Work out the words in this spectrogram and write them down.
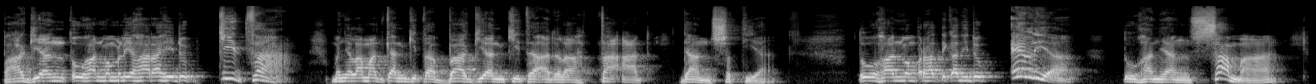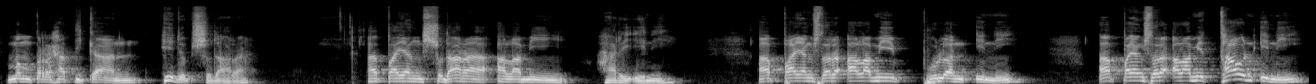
Bagian Tuhan memelihara hidup kita. Menyelamatkan kita, bagian kita adalah taat dan setia. Tuhan memperhatikan hidup Elia Tuhan yang sama memperhatikan hidup saudara. Apa yang saudara alami hari ini? Apa yang saudara alami bulan ini? Apa yang saudara alami tahun ini?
